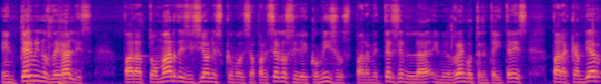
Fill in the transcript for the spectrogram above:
en términos legales para tomar decisiones como desaparecer los fideicomisos, para meterse en, la, en el rango 33, para cambiar,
